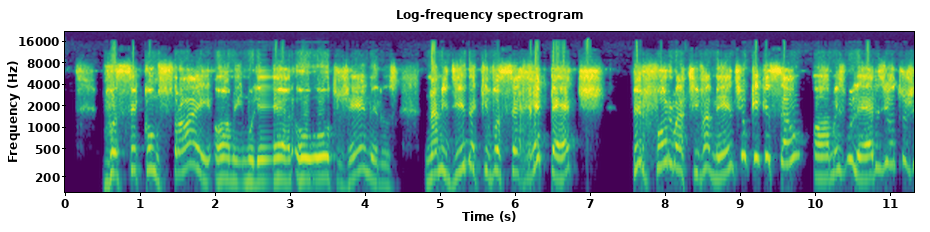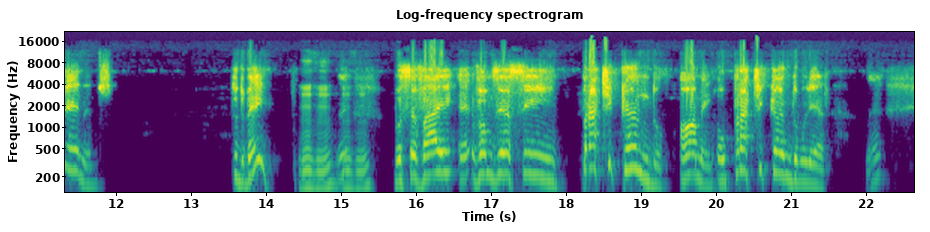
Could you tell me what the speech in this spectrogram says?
Você constrói homem, mulher ou outros gêneros na medida que você repete performativamente o que, que são homens, mulheres e outros gêneros. Tudo bem? Uhum, né? uhum. Você vai, é, vamos dizer assim, praticando homem ou praticando mulher. Né?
